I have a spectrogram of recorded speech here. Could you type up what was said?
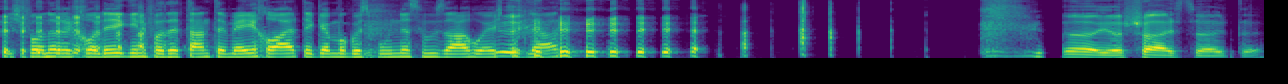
ist von einer Kollegin von der Tante May gekommen, Alter, gehen wir das Bundeshaus anhusten, blöd. ah, ja, scheiße, Alter.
